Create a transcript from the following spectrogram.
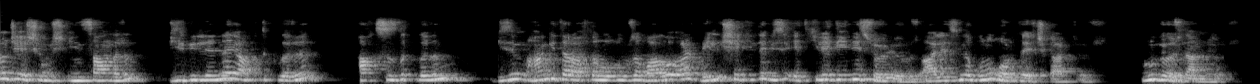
önce yaşamış insanların birbirlerine yaptıkları haksızlıkların bizim hangi taraftan olduğumuza bağlı olarak belli şekilde bizi etkilediğini söylüyoruz. Ailesinde bunu ortaya çıkartıyoruz. Bunu gözlemliyoruz.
